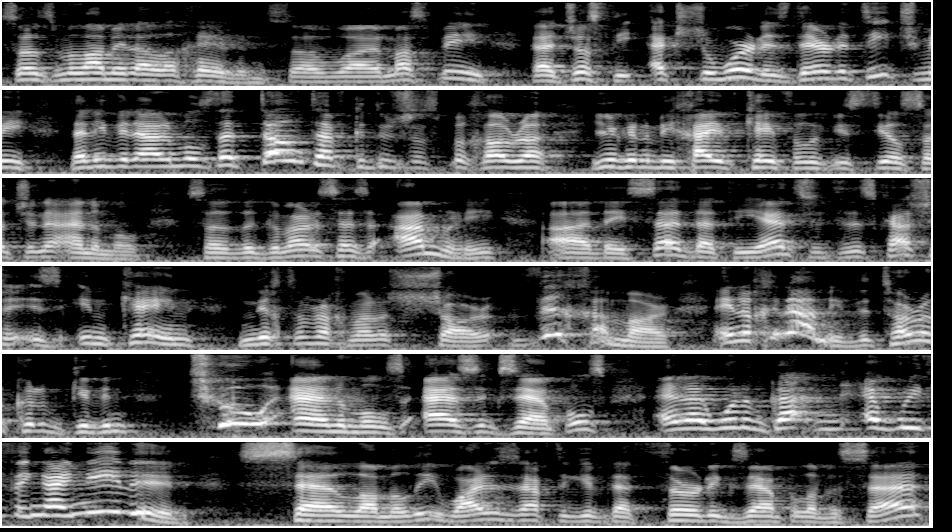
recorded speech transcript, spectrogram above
so it's malamid alacherim. So it must be that just the extra word is there to teach me that even animals that don't have kedushas bechora, you're going to be chayiv kefil if you steal such an animal. So the Gemara says Amri. Uh, they said that the answer to this kasha is Im imkain nichtav rachman shar vichamar. The Torah could have given two animals as examples, and I would have gotten everything I needed. Selamali. Why does it have to give that third example of a se?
